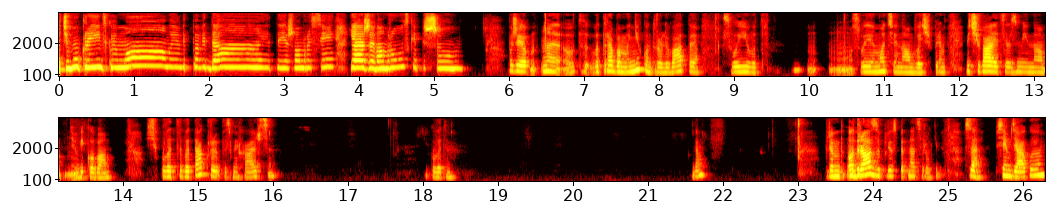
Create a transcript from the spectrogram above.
А чому українською мовою відповідаєте? Я ж вам росій, я же вам русське пишу. Боже, я, е, от, от треба мені контролювати свої, от, свої емоції на обличчі. Прям відчувається зміна вікова. Що коли ти так посміхаєшся, і коли ти. Да? Прям одразу плюс 15 років. Все, всім дякую.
